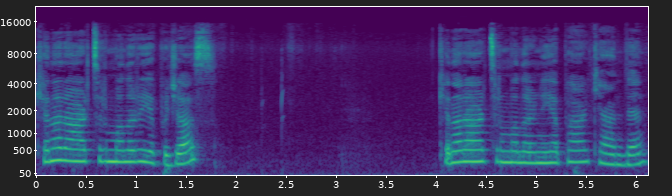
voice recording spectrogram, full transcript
kenar artırmaları yapacağız Kenar artırmalarını yaparken de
